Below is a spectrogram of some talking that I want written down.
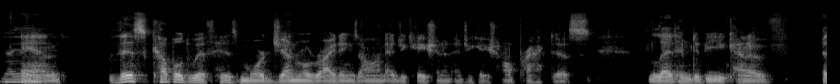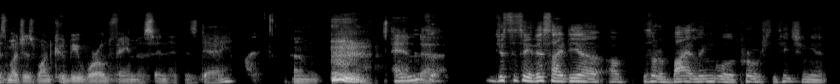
Yeah, yeah, and yeah. this coupled with his more general writings on education and educational practice led him to be kind of as much as one could be world famous in his day. Um, and uh, just to say this idea of the sort of bilingual approach to teaching it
